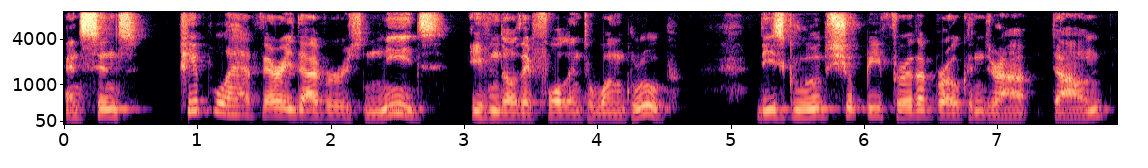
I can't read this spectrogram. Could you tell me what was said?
And since people have very diverse needs, even though they fall into one group, these groups should be further broken down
